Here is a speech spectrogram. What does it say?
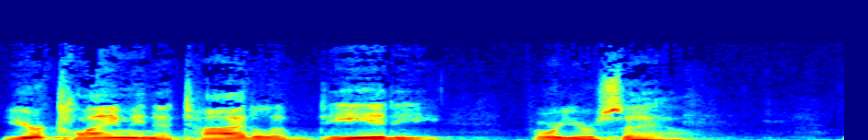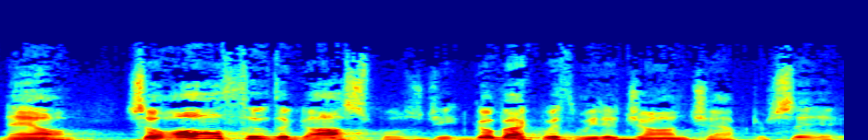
You're claiming a title of deity for yourself. Now, so all through the Gospels, go back with me to John chapter 6.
